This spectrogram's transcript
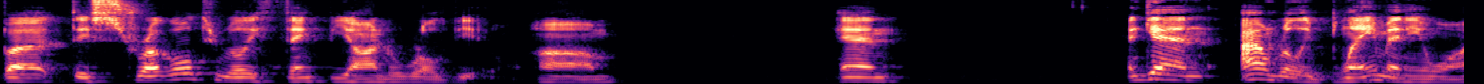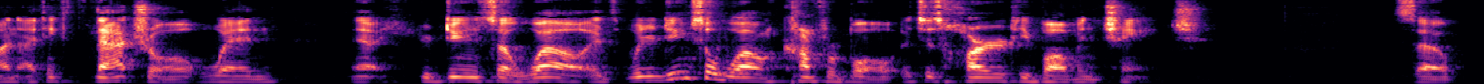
but they struggle to really think beyond a worldview. Um, and again, I don't really blame anyone. I think it's natural when you know, you're doing so well. It's, when you're doing so well and comfortable, it's just harder to evolve and change. So,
